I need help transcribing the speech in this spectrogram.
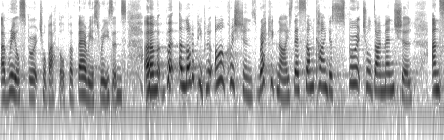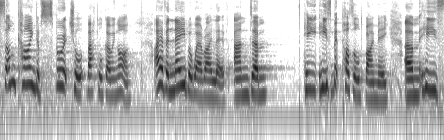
a real spiritual battle for various reasons. Um, but a lot of people who aren't Christians recognize there's some kind of spiritual dimension and some kind of spiritual battle going on. I have a neighbor where I live, and um, he, he's a bit puzzled by me. Um, he's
